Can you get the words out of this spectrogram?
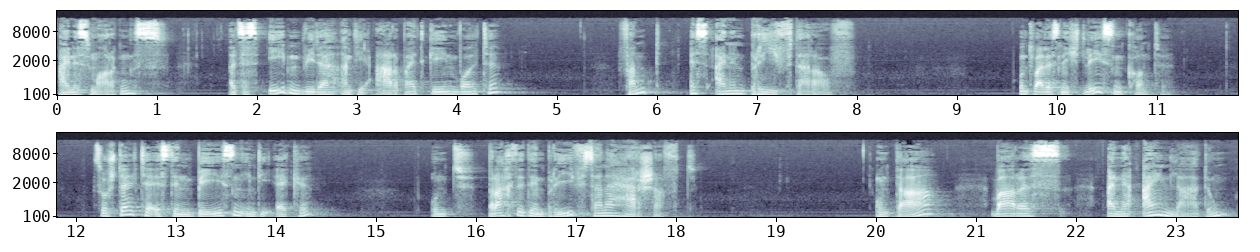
Eines Morgens, als es eben wieder an die Arbeit gehen wollte, fand es einen Brief darauf und weil es nicht lesen konnte, so stellte es den Besen in die Ecke und brachte den Brief seiner Herrschaft. Und da war es eine Einladung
